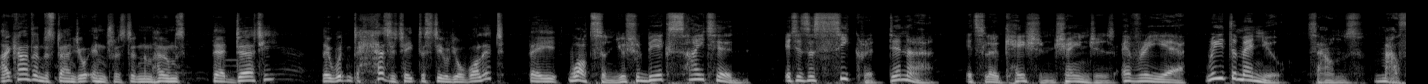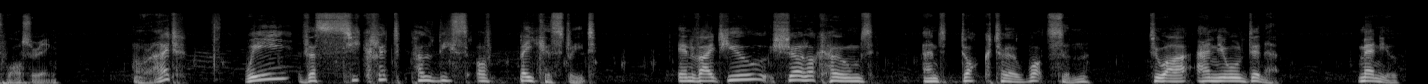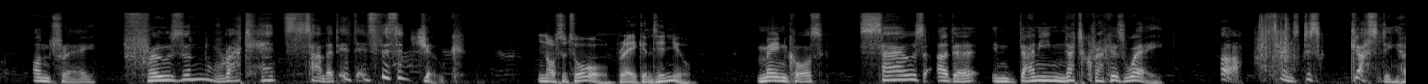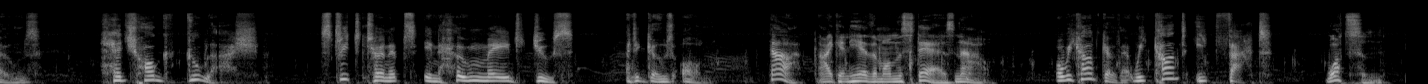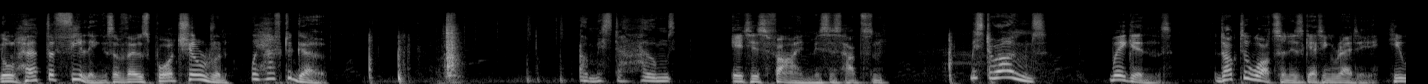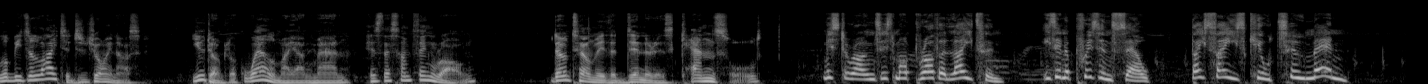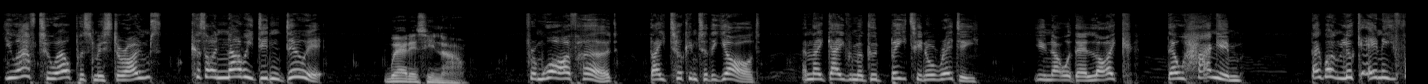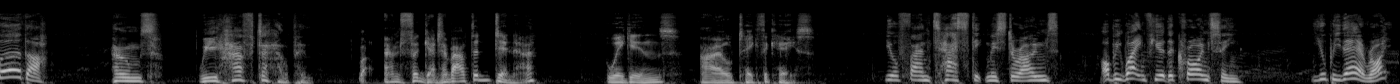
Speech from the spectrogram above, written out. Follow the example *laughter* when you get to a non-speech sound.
I can't understand your interest in them, Holmes. They're dirty. They wouldn't hesitate to steal your wallet. They... Watson, you should be excited. It is a secret dinner. Its location changes every year. Read the menu. Sounds mouth-watering. All right. We, the secret police of Baker Street, invite you, Sherlock Holmes, and Dr. Watson to our annual dinner. Menu, entree, frozen rat head salad. Is, is this a joke? Not at all. Pray continue. Main course, sow's udder in Danny Nutcracker's way. Ah, sounds disgusting, Holmes. Hedgehog goulash. Street turnips in homemade juice. And it goes on. Ah, I can hear them on the stairs now. Oh, we can't go there. We can't eat that. Watson, you'll hurt the feelings of those poor children. We have to go. Oh, Mr. Holmes. It is fine, Mrs. Hudson. Mr. Holmes! Wiggins, Dr. Watson is getting ready. He will be delighted to join us. You don't look well, my young man. Is there something wrong? Don't tell me the dinner is cancelled. Mr. Holmes is my brother Leighton. He's in a prison cell. They say he's killed two men. You have to help us, Mr. Holmes, because I know he didn't do it. Where is he now? From what I've heard, they took him to the yard and they gave him a good beating already. You know what they're like. They'll hang him. They won't look any further. Holmes, we have to help him. Well, and forget about the dinner. Wiggins, I'll take the case. You're fantastic, Mr. Holmes. I'll be waiting for you at the crime scene. You'll be there, right?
